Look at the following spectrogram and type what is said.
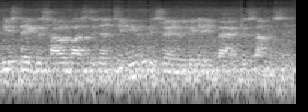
Please take the shuttle bus to continue. This train will be heading back to Somerset.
